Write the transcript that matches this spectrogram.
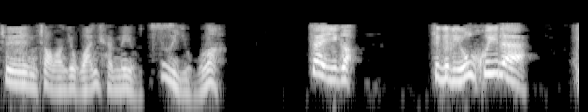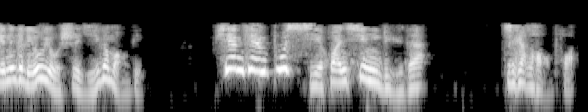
这任赵王就完全没有自由了。再一个，这个刘辉呢，跟那个刘友是一个毛病，偏偏不喜欢姓吕的这个老婆，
